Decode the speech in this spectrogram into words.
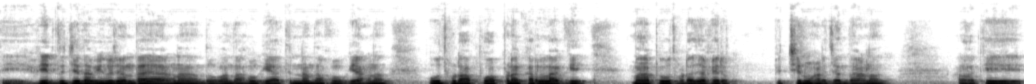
ਤੇ ਫਿਰ ਦੂਜੇ ਦਾ ਵੀ ਹੋ ਜਾਂਦਾ ਆ, ਹਨਾ, ਦੋਵਾਂ ਦਾ ਹੋ ਗਿਆ, ਤਿੰਨਾਂ ਦਾ ਹੋ ਗਿਆ, ਹਨਾ, ਉਹ ਥੋੜਾ ਆਪੋ ਆਪਣਾ ਕਰਨ ਲੱਗ ਗਏ। ਮਾਂ ਪਿਓ ਥੋੜਾ ਜਿਹਾ ਫਿਰ ਪਿੱਛੇ ਨੂੰ ਹਟ ਜਾਂਦਾ, ਹਨਾ। ਹਾਲਾਂਕਿ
